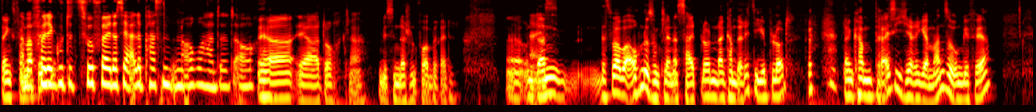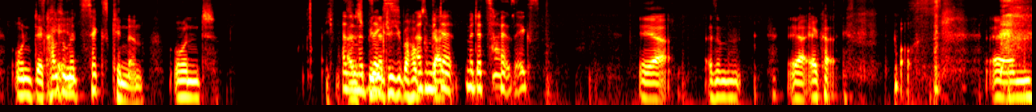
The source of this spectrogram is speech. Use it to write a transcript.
Thanks for Aber voll der gute Zufall, dass ihr alle passenden Euro hattet auch. Ja, ja, doch, klar. Wir sind da schon vorbereitet. Äh, Und Nice. dann, das war aber auch nur so ein kleiner Sideplot und dann kam der richtige Plot. Dann kam ein 30-jähriger Mann so ungefähr und der kam Okay. so mit sechs Kindern. Und ich Also, also mit sechs. natürlich überhaupt also mit der, mit der Zahl 6. Ja, also ja, er kann. Wow. ähm,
